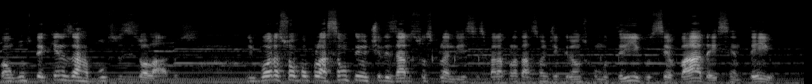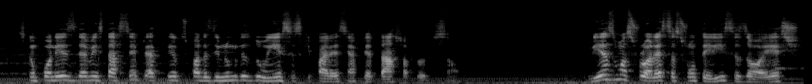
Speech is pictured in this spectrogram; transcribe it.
com alguns pequenos arbustos isolados. Embora sua população tenha utilizado suas planícies para a plantação de grãos como trigo, cevada e centeio, os camponeses devem estar sempre atentos para as inúmeras doenças que parecem afetar sua produção. Mesmo as florestas fronteiriças ao oeste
